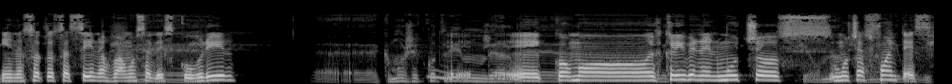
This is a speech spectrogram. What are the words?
y nosotros así nos vamos a descubrir eh, como escriben en muchos, muchas fuentes,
